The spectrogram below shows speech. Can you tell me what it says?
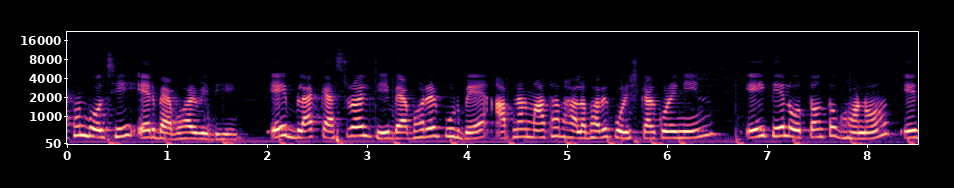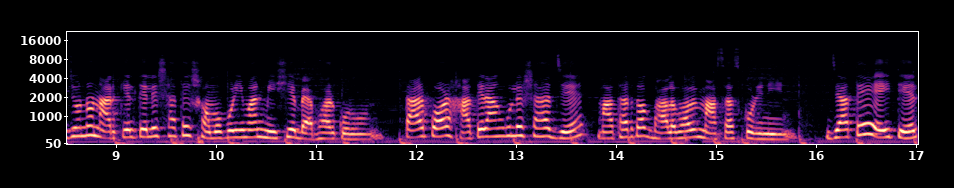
এখন বলছি এর ব্যবহার বিধি। এই ব্ল্যাক ক্যাস্টর অয়েলটি ব্যবহারের পূর্বে আপনার মাথা ভালোভাবে পরিষ্কার করে নিন। এই তেল অত্যন্ত ঘন, এজন্য নারকেল তেলের সাথে সমপরিমাণ মিশিয়ে ব্যবহার করুন। তারপর হাতের আঙ্গুলের সাহায্যে মাথার ত্বক ভালোভাবে মাসাজ করে নিন, যাতে এই তেল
